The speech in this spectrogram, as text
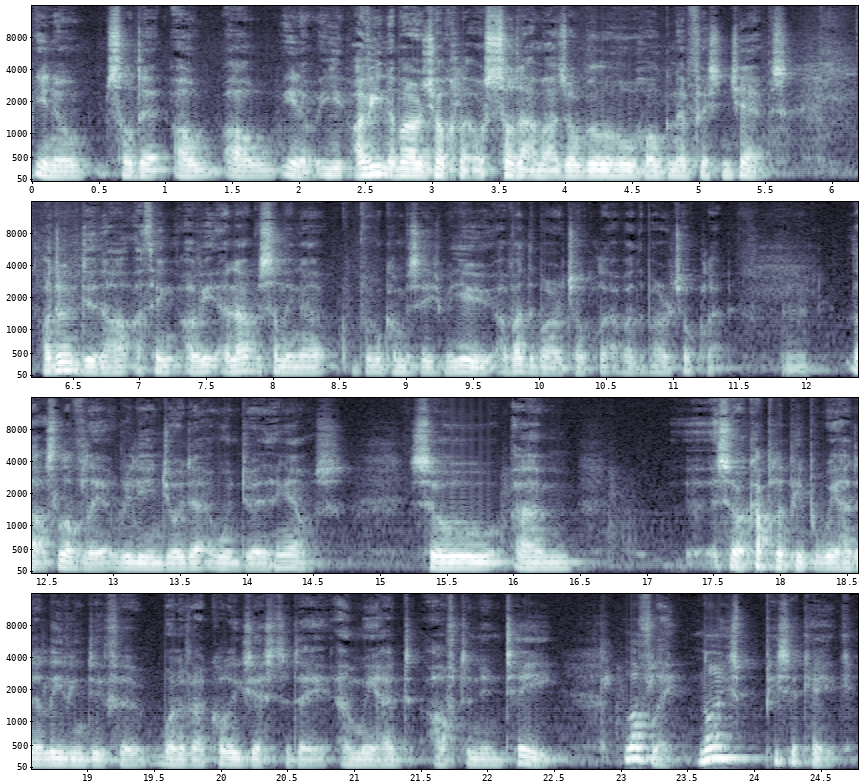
you know, sod it, I'll, I'll you know, I've eaten a bar of chocolate or sod it, I might as well go the whole hog and have fish and chips. I don't do that. I think I've eaten, and that was something I, from a conversation with you. I've had the bar of chocolate, I've had the bar of chocolate. Mm. That's lovely. I really enjoyed it. I won't do anything else. So, um, so a couple of people we had a leaving do for one of our colleagues yesterday, and we had afternoon tea. Lovely, nice piece of cake.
